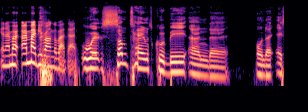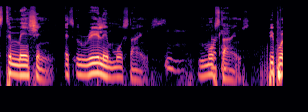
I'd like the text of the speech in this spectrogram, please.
And I might I might be wrong about that. well, sometimes could be an uh, underestimation. It's really most times. Most Okay. times, people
